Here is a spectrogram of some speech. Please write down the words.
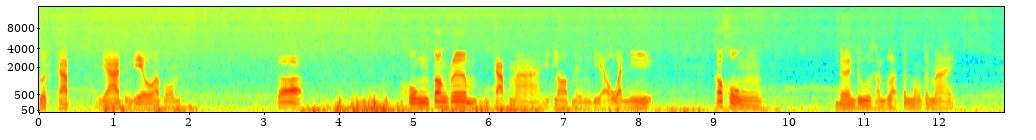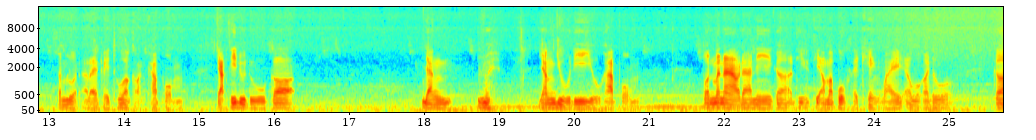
สุดๆครับหญ้าถึงเอวครับผม ก็คงต้องเริ่มกลับมาอีกรอบหนึ่งเดี๋ยววันนี้ ก็คงเดินดูสำรวจต้นมงต้นไม้สำรวจอะไรไปทั่วก่อนครับ ผมจากที่ดูๆก็ยังยังอยู่ดีอยู่ครับผม ต้นมะนาวด้านนี้ก็ที่ที่เอามาปลูกใส่เข่งไว้อะโวคาโดก็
